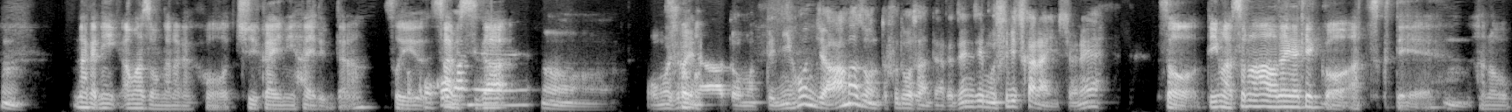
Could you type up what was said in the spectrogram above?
うん。なんかに、アマゾンがなんかこう、仲介に入るみたいな、そういうここサービスが、ねうん、面白いなと思って、日本じゃアマゾンと不動産ってなんか全然結びつかないんですよね。そう。で、今、その話題が結構熱くて、うん。あの、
